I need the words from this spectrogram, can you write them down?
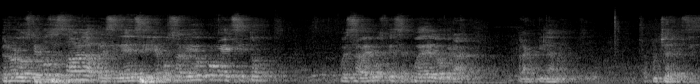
Pero los que hemos estado en la presidencia y hemos salido con éxito, pues sabemos que se puede lograr tranquilamente. Muchas gracias.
